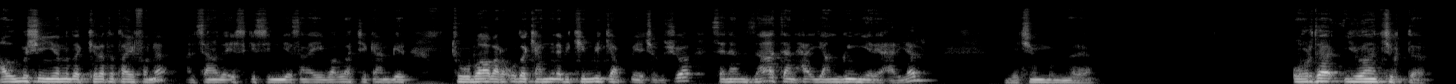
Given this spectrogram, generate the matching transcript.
Almışın yanında kirata tayfanı. Hani sen orada eskisin diye sana eyvallah çeken bir Tuğba var. O da kendine bir kimlik yapmaya çalışıyor. Senem zaten her yangın yeri her yer. Geçin bunları. Orada yılan çıktı.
